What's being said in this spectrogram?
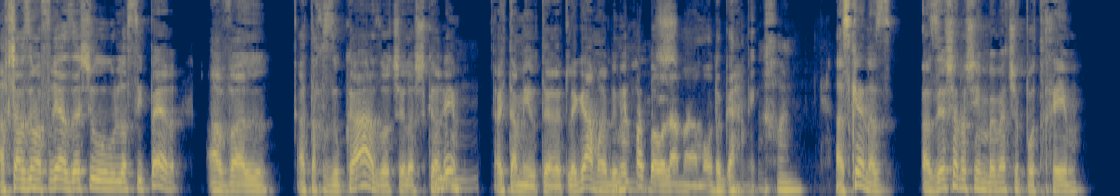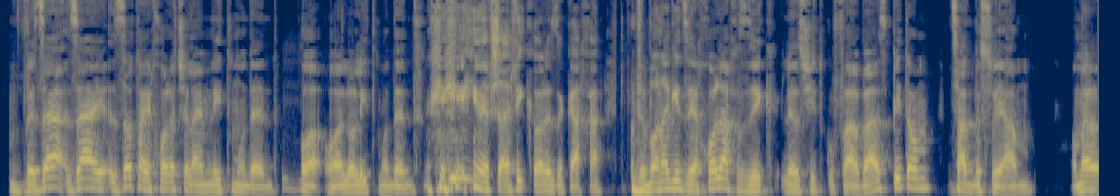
עכשיו זה מפריע זה שהוא לא סיפר אבל התחזוקה הזאת של השקרים mm-hmm. הייתה מיותרת לגמרי במיוחד בעולם המונוגמי. נכון. אז כן אז אז יש אנשים באמת שפותחים וזאת היכולת שלהם להתמודד או, או הלא להתמודד אם אפשר לקרוא לזה ככה. ובוא נגיד זה יכול להחזיק לאיזושהי תקופה ואז פתאום צד מסוים אומר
